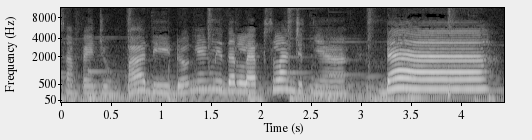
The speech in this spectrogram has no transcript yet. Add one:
Sampai jumpa di dongeng Leader Lab selanjutnya. Dah.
